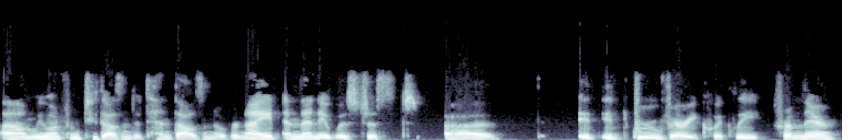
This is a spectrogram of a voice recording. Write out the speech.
Um, we went from 2,000 to 10,000 overnight, and then it was just uh, it, it grew very quickly from there.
